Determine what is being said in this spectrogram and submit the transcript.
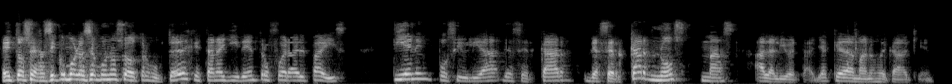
Entonces, así como lo hacemos nosotros, ustedes que están allí dentro o fuera del país, tienen posibilidad de acercar, de acercarnos más a la libertad. Ya queda a manos de cada quien.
